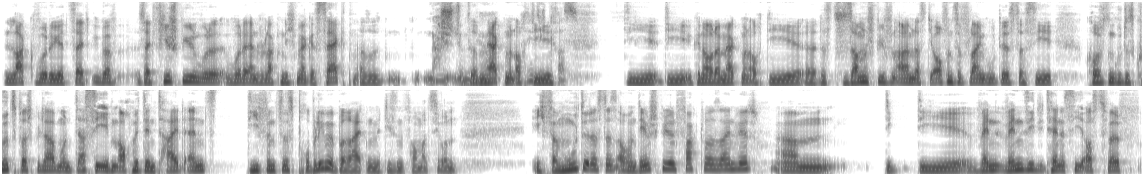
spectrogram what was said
Luck wurde jetzt seit über, seit vier Spielen wurde, wurde Andrew Luck nicht mehr gesackt. Also, Ach, stimmt, da ja. merkt man auch Richtig die, krass. die, die, genau, da merkt man auch die, äh, das Zusammenspiel von allem, dass die Offensive Line gut ist, dass sie Colts ein gutes Kurzpassspiel haben und dass sie eben auch mit den Tight Ends Defenses Probleme bereiten mit diesen Formationen. Ich vermute, dass das auch in dem Spiel ein Faktor sein wird. Ähm, die, die, wenn, wenn sie die Tennessee aus 12,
